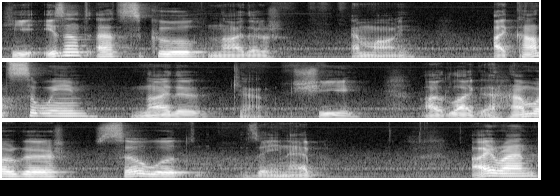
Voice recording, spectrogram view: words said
He isn't at school, neither am I. I can't swim, neither can she. I would like a hamburger, so would Zainab. I ran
